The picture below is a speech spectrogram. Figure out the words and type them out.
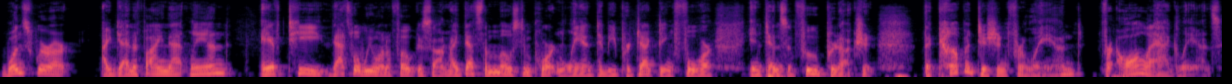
Once we're identifying that land, AFT, that's what we want to focus on, right? That's the most important land to be protecting for intensive food production. The competition for land, for all ag lands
